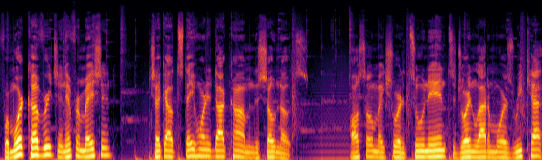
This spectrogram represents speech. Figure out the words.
For more coverage and information, check out statehornet.com in the show notes. Also, make sure to tune in to Jordan Lattimore's recap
